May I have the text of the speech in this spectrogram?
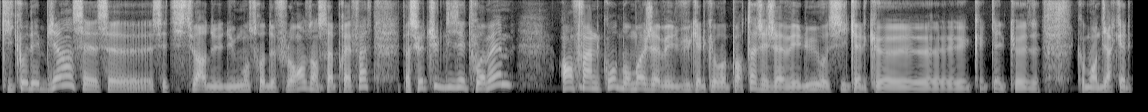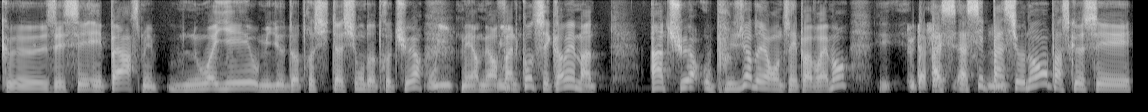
qui connaît bien cette histoire du, monstre de Florence dans sa préface, parce que tu le disais toi-même. En fin de compte, bon, moi j'avais vu quelques reportages et j'avais lu aussi quelques, quelques, comment dire, quelques essais éparses, mais noyés au milieu d'autres citations, d'autres tueurs. Oui, mais, mais en fin de compte, c'est quand même un, un tueur ou plusieurs, d'ailleurs on ne sait pas vraiment, Tout à fait. assez, mm. passionnant parce que c'est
